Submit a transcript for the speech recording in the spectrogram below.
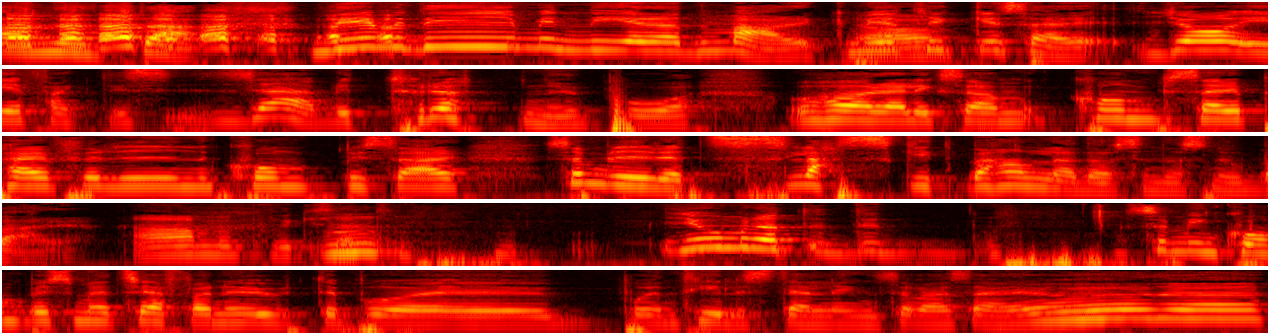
Anita. Nej men det är minerad mark. Men ja. jag tycker så här, jag är faktiskt jävligt trött nu på att höra liksom kompisar i periferin, kompisar som blir rätt slaskigt behandlade av sina snubbar. Ja, men på vilket sätt? Mm. Jo men att det, som min kompis som jag träffar nu ute på, eh, på en tillställning som var så här. Jag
